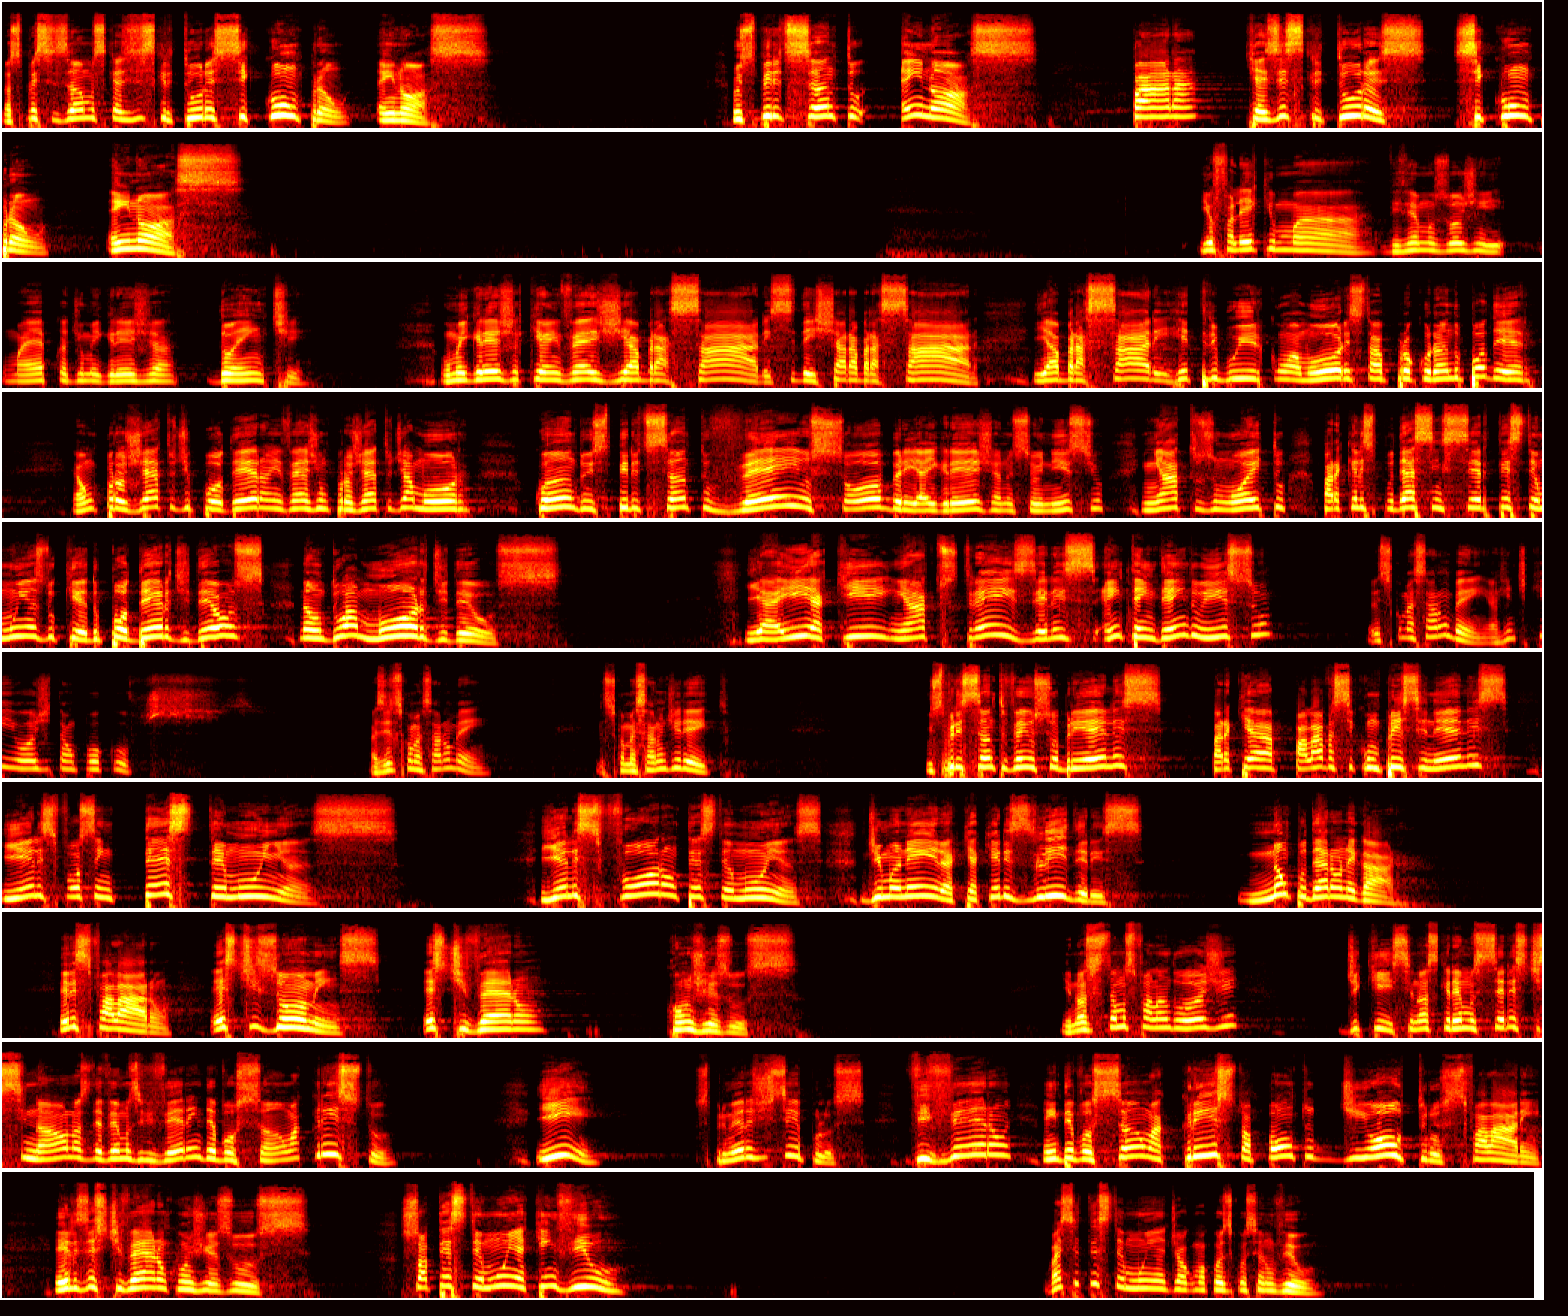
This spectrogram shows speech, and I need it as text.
nós precisamos que as Escrituras se cumpram em nós. O Espírito Santo em nós, para que as Escrituras se cumpram em nós. E eu falei que uma, vivemos hoje uma época de uma igreja doente. Uma igreja que ao invés de abraçar e se deixar abraçar, e abraçar e retribuir com amor, está procurando poder. É um projeto de poder ao invés de um projeto de amor. Quando o Espírito Santo veio sobre a igreja no seu início, em Atos 1:8, para que eles pudessem ser testemunhas do quê? Do poder de Deus? Não, do amor de Deus. E aí aqui em Atos 3, eles entendendo isso, eles começaram bem. A gente que hoje está um pouco mas eles começaram bem. Eles começaram direito. O Espírito Santo veio sobre eles para que a palavra se cumprisse neles e eles fossem testemunhas. E eles foram testemunhas, de maneira que aqueles líderes não puderam negar. Eles falaram: estes homens estiveram com Jesus. E nós estamos falando hoje de que, se nós queremos ser este sinal, nós devemos viver em devoção a Cristo. E os primeiros discípulos, viveram em devoção a Cristo a ponto de outros falarem: eles estiveram com Jesus. Só testemunha quem viu. Vai ser testemunha de alguma coisa que você não viu?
